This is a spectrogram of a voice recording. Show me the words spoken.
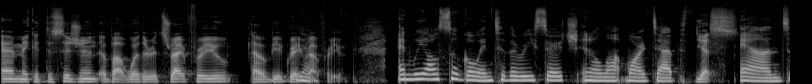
and make a decision about whether it's right for you, that would be a great Yeah. route for you. and we also go into the research in a lot more depth Yes, and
